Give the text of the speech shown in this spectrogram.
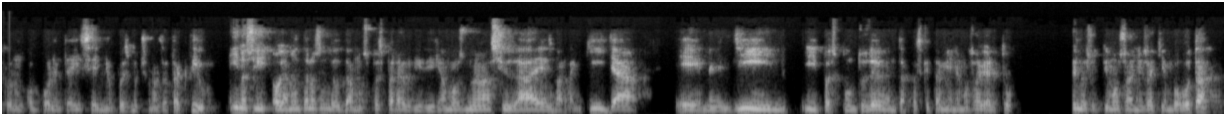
con un componente de diseño pues mucho más atractivo. Y nos, obviamente nos endeudamos pues para abrir, digamos, nuevas ciudades, Barranquilla, eh, Medellín y pues puntos de venta pues que también hemos abierto en los últimos años aquí en Bogotá.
